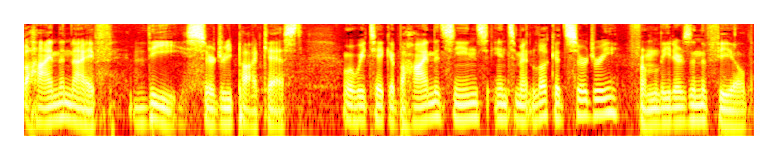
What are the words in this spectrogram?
Behind the Knife, the surgery podcast, where we take a behind the scenes, intimate look at surgery from leaders in the field.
